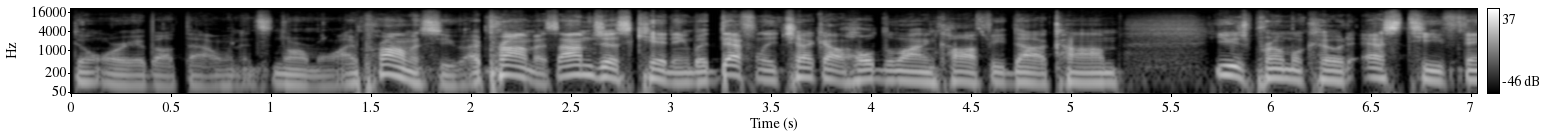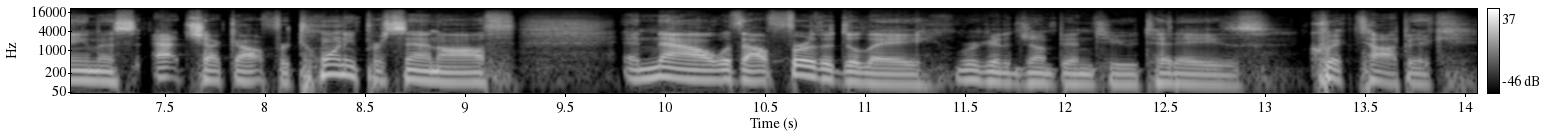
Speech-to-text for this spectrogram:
Don't worry about that one. It's normal. I promise you. I promise. I'm just kidding, but definitely check out holdthelinecoffee.com. Use promo code STFamous at checkout for 20% off. And now, without further delay, we're going to jump into today's quick topic.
